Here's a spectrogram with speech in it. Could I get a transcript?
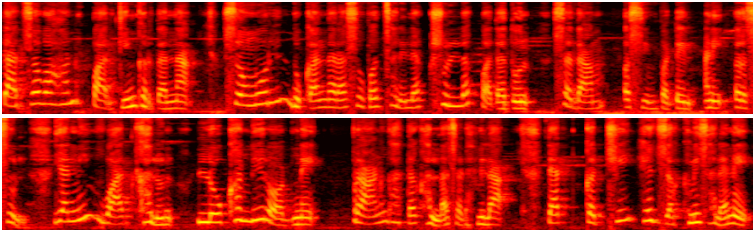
त्याचं वाहन पार्किंग करताना समोरील दुकानदारासोबत झालेल्या क्षुल्लक वादातून सदाम असीम पटेल आणि रसूल यांनी वाद घालून लोखंडी रॉडने प्राणघातक हल्ला चढविला. त्यात कच्ची हे जखमी झाल्याने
